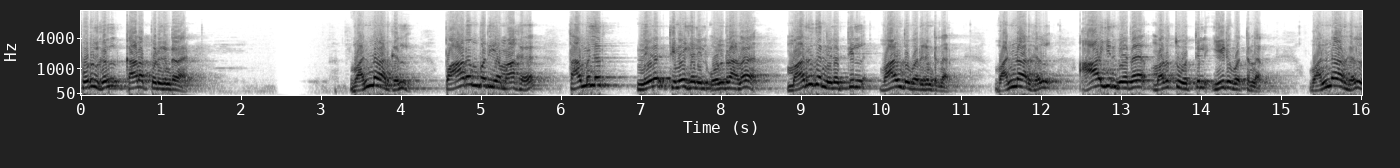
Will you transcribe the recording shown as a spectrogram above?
பொருள்கள் காணப்படுகின்றன. வண்ணார்கள் பாரம்பரியமாக தமிழர் நிலத்திணைகளில் ஒன்றான மருத நிலத்தில் வாழ்ந்து வருகின்றனர். வண்ணார்கள் ஆயுர்வேத மருத்துவத்தில் ஈடுபட்டனர். வண்ணார்கள்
